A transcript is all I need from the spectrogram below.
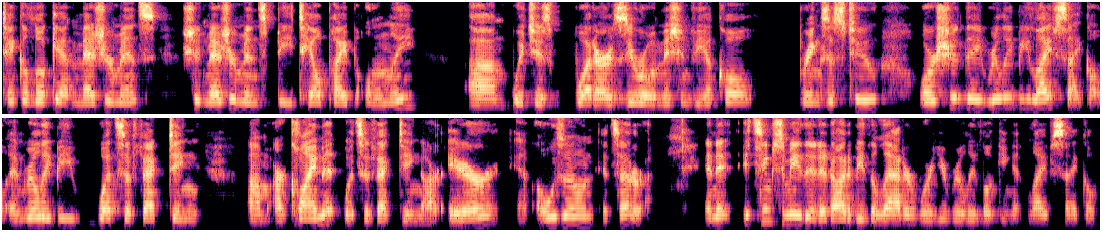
take a look at measurements. Should measurements be tailpipe only, um, which is what our zero emission vehicle brings us to, or should they really be life cycle and really be what's affecting um, our climate, what's affecting our air, ozone, etc. And it, it seems to me that it ought to be the latter, where you're really looking at life cycle.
